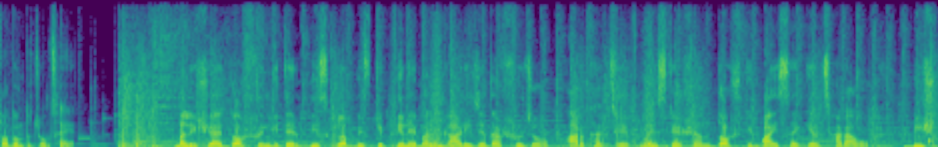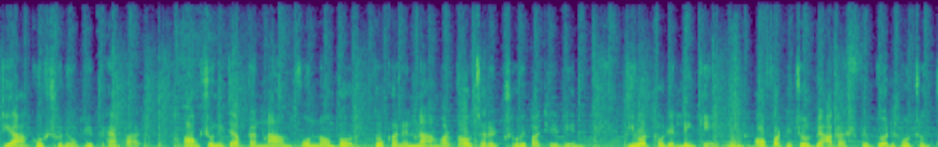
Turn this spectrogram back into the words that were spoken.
তদন্ত চলছে। মালয়েশিয়ায় দশ রিঙ্গিতের বিস ক্লাব বিস্কিট কিনে এবার গাড়ি জেতার সুযোগ। আরও থাকছে প্লে স্টেশন দশটি বাইসাইকেল ছাড়াও বিশটি আকর্ষণীয় গিফট হ্যাম্পার অংশ নিতে আপনার নাম, ফোন নম্বর, দোকানের নাম আর ভাউচারের ছবি পাঠিয়ে দিন কিউআর কোডের লিঙ্কে অফারটি চলবে আঠাশ ফেব্রুয়ারি পর্যন্ত।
